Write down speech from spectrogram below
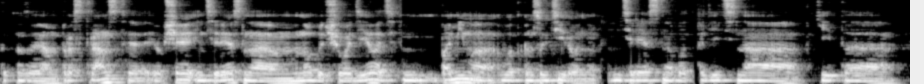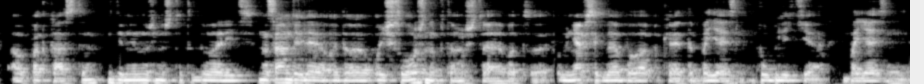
так назовем, пространстве. И вообще интересно много чего делать. Помимо вот консультирования. Интересно вот ходить на какие-то подкасты, где мне нужно что-то говорить. На самом деле это очень сложно, потому что вот у меня всегда была какая-то боязнь публики, боязнь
